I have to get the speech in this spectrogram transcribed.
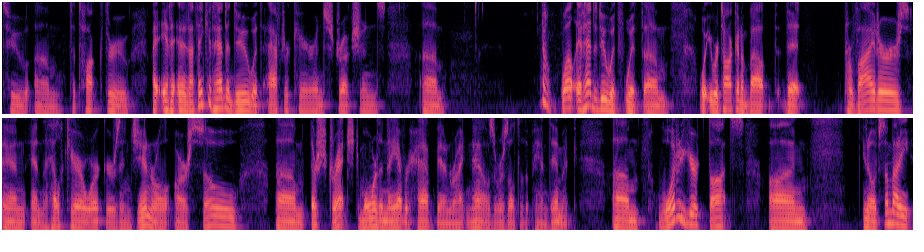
to um, to talk through, and I think it had to do with aftercare instructions. Um, no, well, it had to do with with um, what you were talking about that providers and and the healthcare workers in general are so um, they're stretched more than they ever have been right now as a result of the pandemic. Um, what are your thoughts on you know, if somebody,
